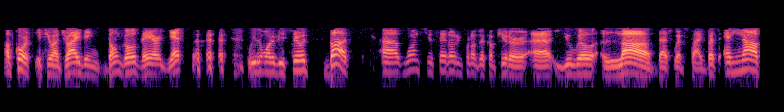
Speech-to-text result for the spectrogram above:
Of course, if you are driving, don't go there yet. we don't want to be sued. But uh, once you settle in front of the computer, uh, you will love that website. But enough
